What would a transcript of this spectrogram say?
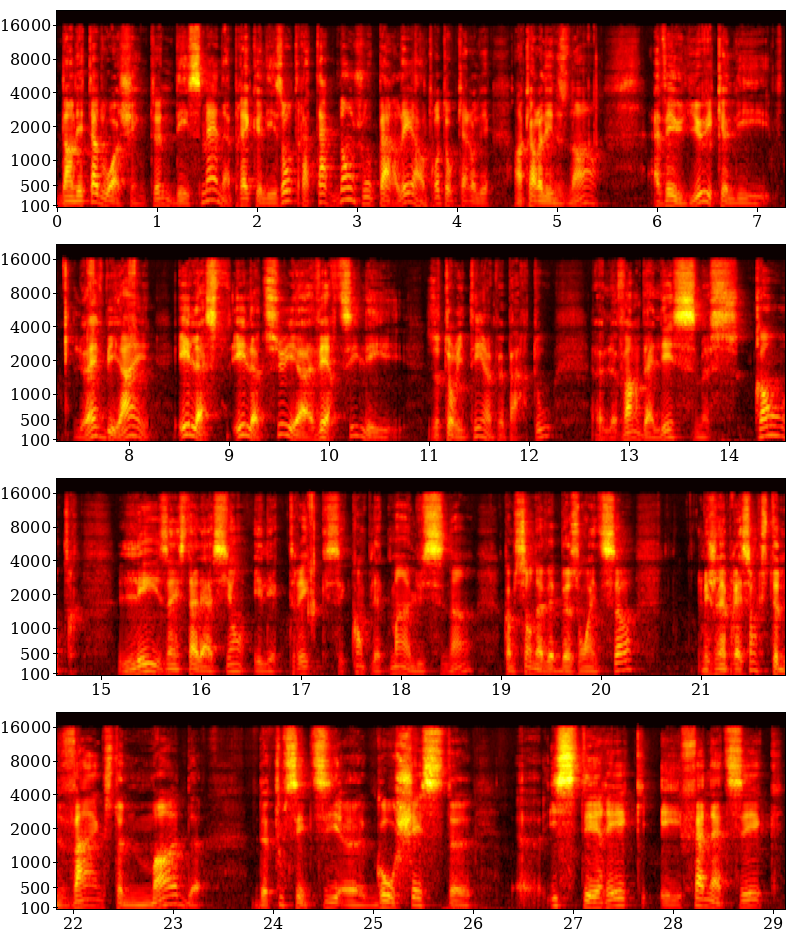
dans l'État de Washington, des semaines après que les autres attaques dont je vous parlais, entre autres en Caroline du Nord, avaient eu lieu et que le FBI est là-dessus et a averti les autorités un peu partout euh, le vandalisme contre les installations électriques. C'est complètement hallucinant, comme si on avait besoin de ça. Mais j'ai l'impression que c'est une vague, c'est une mode de tous ces petits euh, gauchistes euh, hystériques et fanatiques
